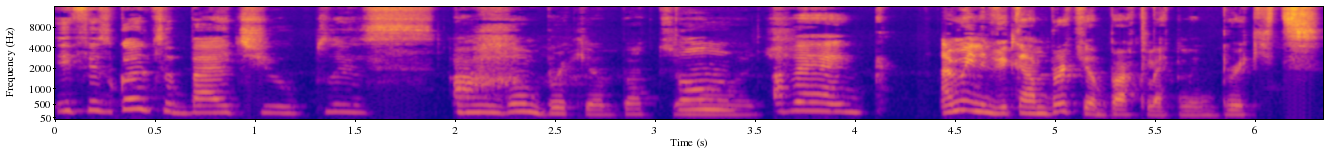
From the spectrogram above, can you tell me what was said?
if it's going to bite you, please, I mean, ah, don't break your back too much. I beg, I mean, if you can break your back like me, break it.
